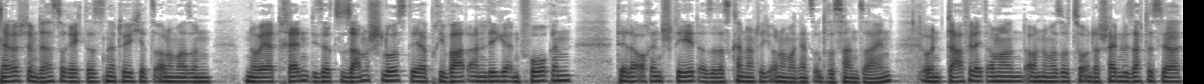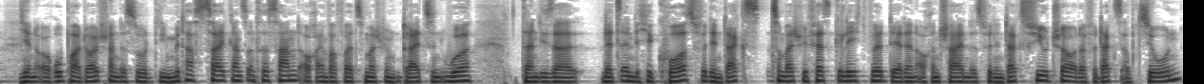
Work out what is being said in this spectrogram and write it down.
Ja, das stimmt, da hast du recht. Das ist natürlich jetzt auch nochmal so ein neuer Trend, dieser Zusammenschluss der Privatanleger in Foren, der da auch entsteht. Also das kann natürlich auch nochmal ganz interessant sein. Und da vielleicht auch, auch nochmal so zu unterscheiden. Du sagtest ja, hier in Europa, Deutschland ist so die Mittagszeit ganz interessant, auch einfach, weil zum Beispiel um 13 Uhr dann dieser letztendliche Kurs für den DAX zum Beispiel festgelegt wird, der dann auch entscheidend ist für den DAX Future oder für DAX Optionen.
